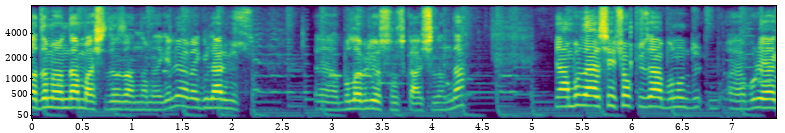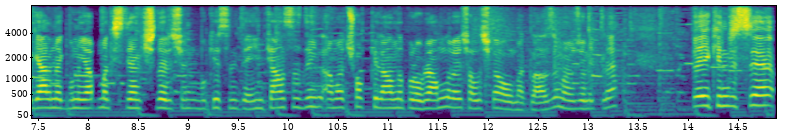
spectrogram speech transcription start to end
adım önden başladığınız anlamına geliyor ve güler yüz e, bulabiliyorsunuz karşılığında. Yani burada her şey çok güzel. Bunu e, buraya gelmek, bunu yapmak isteyen kişiler için bu kesinlikle imkansız değil ama çok planlı, programlı ve çalışkan olmak lazım öncelikle. Ve ikincisi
